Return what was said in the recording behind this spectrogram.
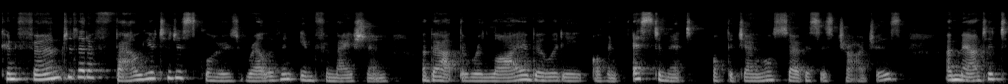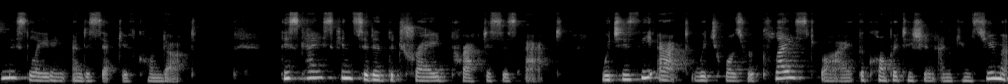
confirmed that a failure to disclose relevant information about the reliability of an estimate of the general services charges amounted to misleading and deceptive conduct. This case considered the Trade Practices Act, which is the act which was replaced by the Competition and Consumer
